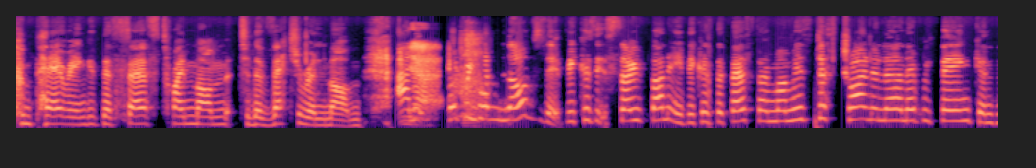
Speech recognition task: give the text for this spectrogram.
comparing the first time mum to the veteran mum. And yeah. everyone loves it because it's so funny because the first time mum is just trying to learn everything and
